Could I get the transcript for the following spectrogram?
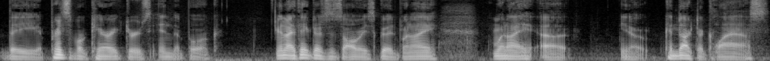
the principal characters in the book, and I think this is always good when I when I uh, you know conduct a class,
